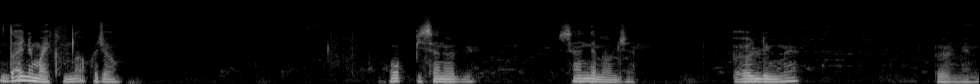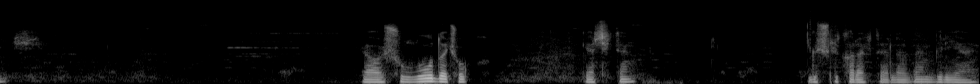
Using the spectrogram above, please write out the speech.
Dynamite'ım ne yapacağım? Hop bir sen öl bir. Sen de mi öleceksin? Öldün mü? Ölmemiş. Ya şu Lu da çok gerçekten güçlü karakterlerden biri yani.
